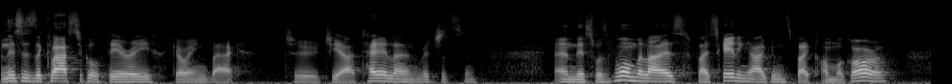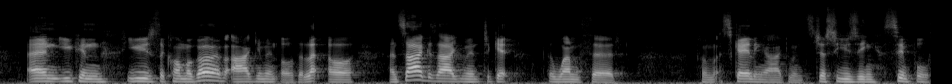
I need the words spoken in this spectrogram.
And this is the classical theory going back to G.R. Taylor and Richardson. And this was formalized by scaling arguments by Kolmogorov. And you can use the Kolmogorov argument or the or Onsager's argument to get the one third from scaling arguments, just using simple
